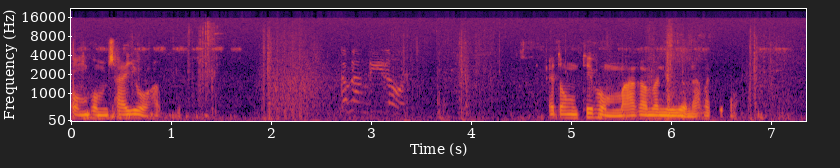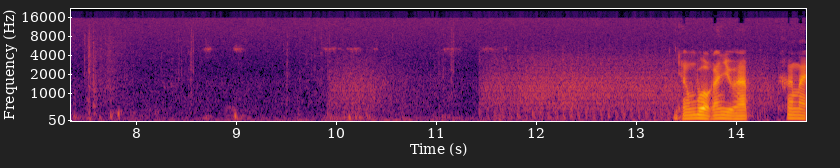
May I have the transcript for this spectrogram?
ผมผมใช้อยู่ครับไอตรงที่ผมมาร์กมันมีอยู่นะเมื่อกี้ ยังบวกกันอยู่ครับ ข้างใน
